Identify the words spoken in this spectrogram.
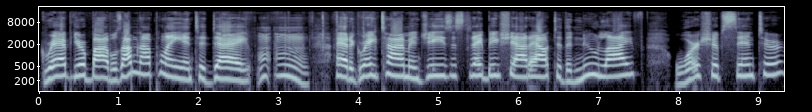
grab your Bibles. I'm not playing today. Mm-mm. I had a great time in Jesus today. Big shout out to the New Life Worship Center.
